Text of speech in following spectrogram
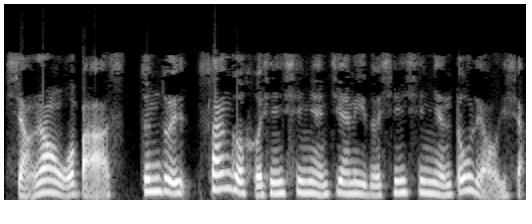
想让我把针对三个核心信念建立的新信念都聊一下。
